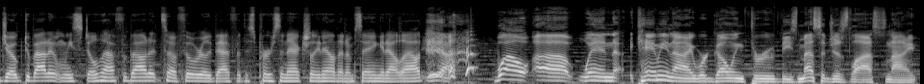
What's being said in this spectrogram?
joked about it, and we still laugh about it. So I feel really bad for this person actually now that I'm saying it out loud. yeah. Well, uh, when Cami and I were going through these messages last night,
